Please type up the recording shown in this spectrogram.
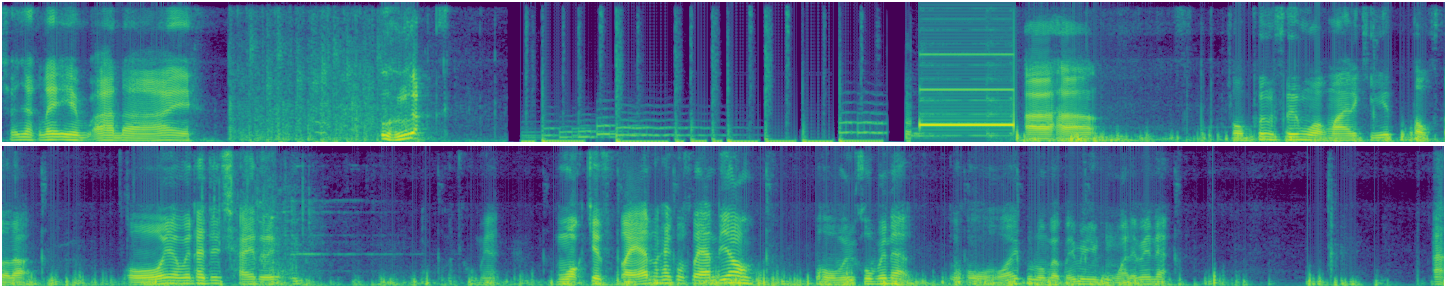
ฉันอยากได้เอ็มอาร์นายเอออ่าฮะ ผมเพิ่งซื้อหมวกมาเมื่อกี้ตกซะละ โอ้ยยังไม่ทันได้ใช้เลยถูกไหมหมวกเจ็ดแสนให้กูแสนเดียว โอ้โหมันคุ้มไหมเนี่ย โอ้โหให้กูลงแบบไม่มีหัวได้ไหมเนี่ย อะ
